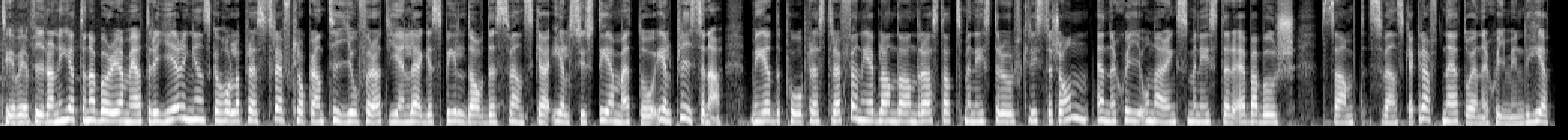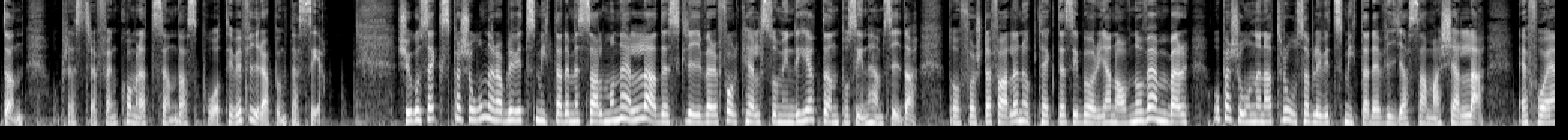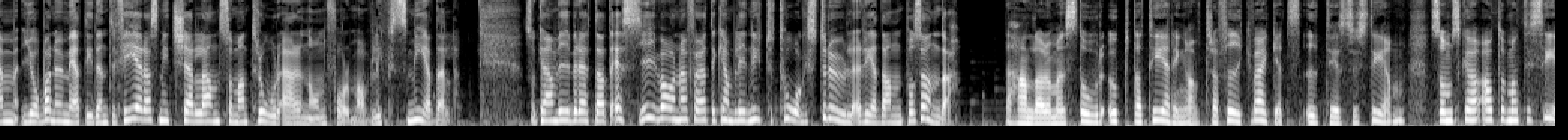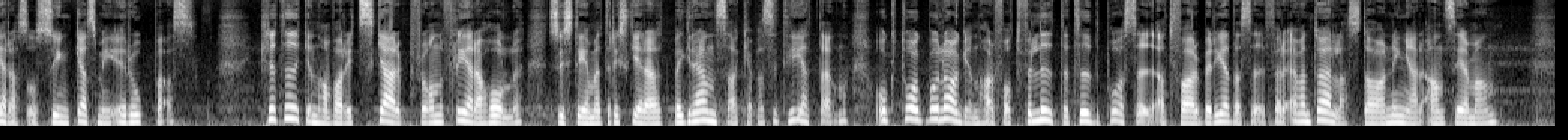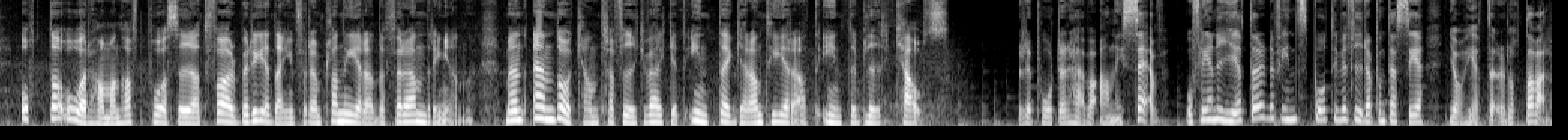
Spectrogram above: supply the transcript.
TV4-nyheterna börjar med att regeringen ska hålla pressträff klockan 10 för att ge en lägesbild av det svenska elsystemet och elpriserna. Med på pressträffen är bland andra statsminister Ulf Kristersson, energi och näringsminister Ebba Busch samt Svenska kraftnät och Energimyndigheten. Och pressträffen kommer att sändas på tv4.se. 26 personer har blivit smittade med salmonella, det skriver Folkhälsomyndigheten på sin hemsida. De första fallen upptäcktes i början av november och personerna tros ha blivit smittade via samma källa. FHM jobbar nu med att identifiera smittkällan som man tror är någon form av livsmedel. Så kan vi berätta att SJ varnar för att det kan bli nytt tågstrul redan på söndag. Det handlar om en stor uppdatering av Trafikverkets IT-system som ska automatiseras och synkas med Europas. Kritiken har varit skarp från flera håll. Systemet riskerar att begränsa kapaciteten och tågbolagen har fått för lite tid på sig att förbereda sig för eventuella störningar anser man. Åtta år har man haft på sig att förbereda inför den planerade förändringen men ändå kan Trafikverket inte garantera att det inte blir kaos. Reporter här var Annie Säv. Och fler nyheter det finns på tv4.se. Jag heter Lotta Wall.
